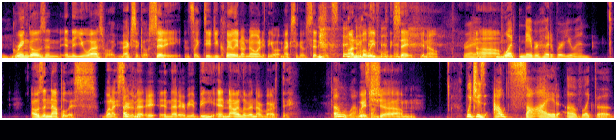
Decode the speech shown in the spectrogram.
Mhm. gringos in, in the us were like mexico city. And it's like dude you clearly don't know anything about mexico city. It's unbelievably safe you know? Right. um, what neighborhood were you in? I was in Napoles when i started Okay. that in that airbnb and now i live in narvarte Oh, wow. which awesome. um, which is outside of like the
